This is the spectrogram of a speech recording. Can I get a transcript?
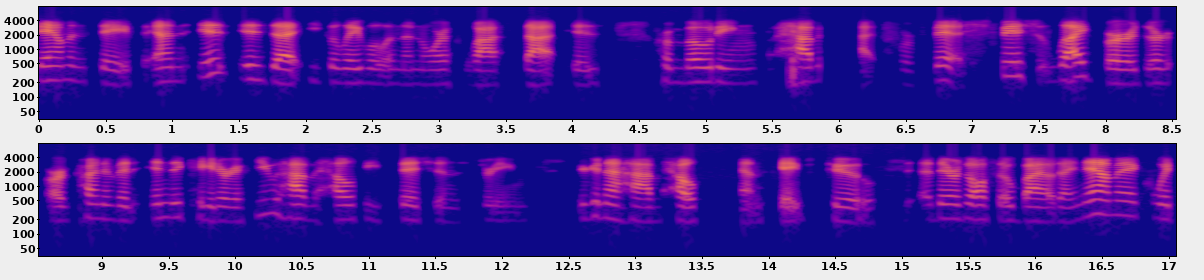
Salmon Safe, and it is an eco label in the Northwest that is promoting habitat for fish. Fish, like birds, are, are kind of an indicator. If you have healthy fish in the stream, you're going to have healthy landscapes too. There's also biodynamic, which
